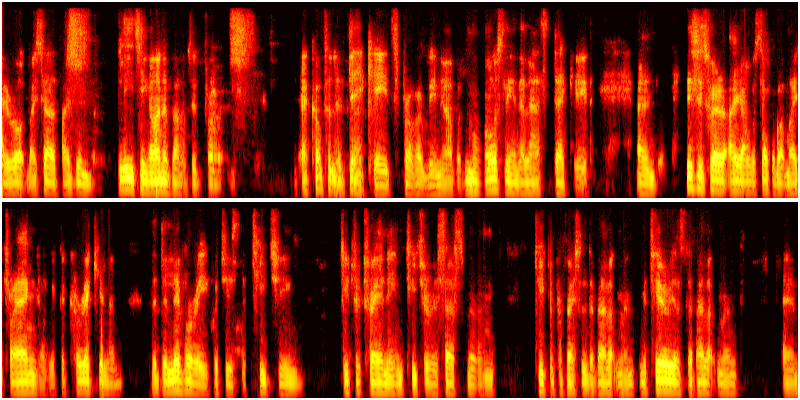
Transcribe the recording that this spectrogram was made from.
I wrote myself. I've been bleating on about it for a couple of decades probably now, but mostly in the last decade. And this is where I always talk about my triangle with the curriculum, the delivery, which is the teaching, teacher training, teacher assessment, teacher professional development, materials development, and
